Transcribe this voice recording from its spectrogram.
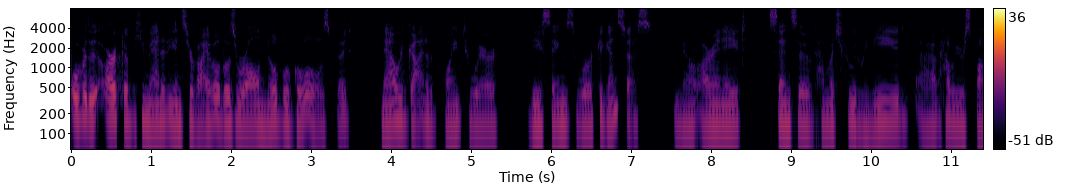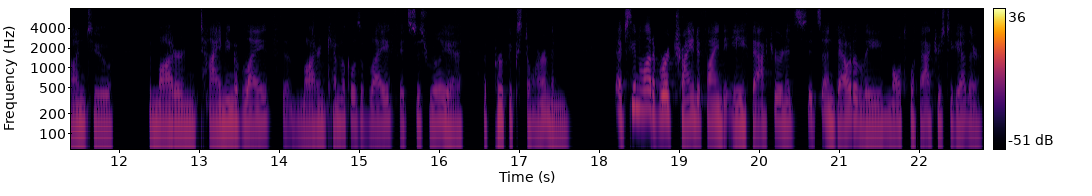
over the arc of humanity and survival, those were all noble goals. But now we've gotten to the point to where these things work against us. You know, our innate sense of how much food we need, uh, how we respond to the modern timing of life, the modern chemicals of life. It's just really a, a perfect storm. And I've seen a lot of work trying to find a factor, and it's it's undoubtedly multiple factors together.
